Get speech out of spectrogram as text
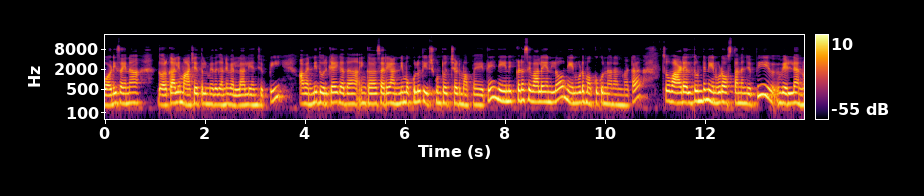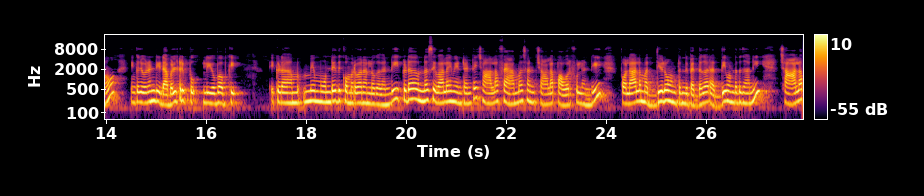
బాడీస్ అయినా దొరకాలి మా చేతుల మీదగానే వెళ్ళాలి అని చెప్పి అవన్నీ దొరికాయి కదా. ఇంకా సరే అన్ని మొక్కులు తీర్చుకుంటూ వచ్చాడు మా అబ్బాయి అయితే. నేను ఇక్కడ శివాలయంలో నేను కూడా మొక్కుకున్నాను అనమాట సో వాడు వెళ్తుంటే నేను కూడా వస్తానని చెప్పి వెళ్ళాను. ఇంకా చూడండి డబల్ ట్రిప్ లియోబాబుకి. ఇక్కడ మేము ఉండేది కొమరవరంలో కదండి. ఇక్కడ ఉన్న శివాలయం ఏంటంటే చాలా ఫేమస్ అండ్ చాలా పవర్ఫుల్ అండి. పొలాల మధ్యలో ఉంటుంది. పెద్దగా రద్దీ ఉండదు కానీ చాలా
